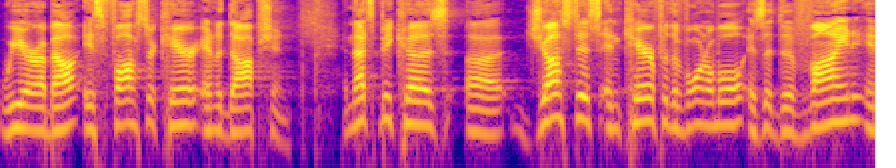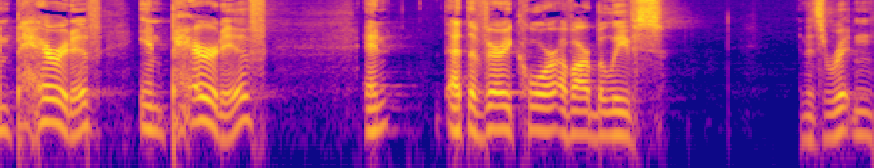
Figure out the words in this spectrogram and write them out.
we are about is foster care and adoption. And that's because uh, justice and care for the vulnerable is a divine imperative, imperative, and at the very core of our beliefs. And it's written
